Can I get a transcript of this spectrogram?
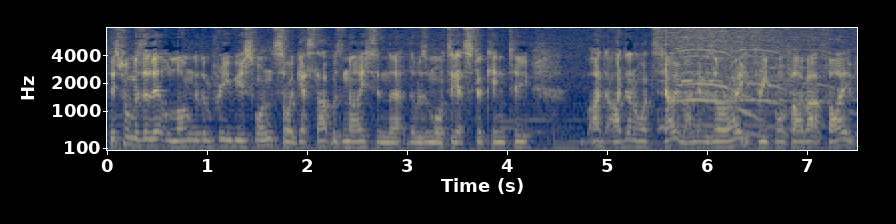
This one was a little longer than previous ones, so I guess that was nice and that there was more to get stuck into. I, I don't know what to tell you, man. It was alright. 3.5 out of 5.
